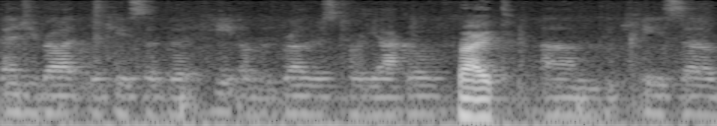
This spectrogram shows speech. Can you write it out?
Benji brought the case of the hate of the brothers toward Yaakov, Right. um, the case of,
